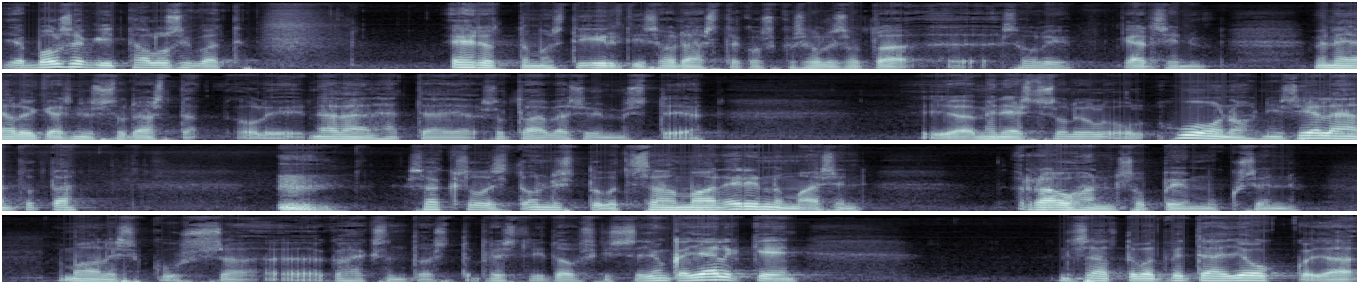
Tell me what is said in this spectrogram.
Ja Bolsevikit halusivat ehdottomasti irti sodasta, koska se oli, sota, se oli kärsinyt, Venäjä oli kärsinyt sodasta, oli nälänhätää ja sotaväsymystä ja, ja menestys oli ollut huono, niin siellähän tota, saksalaiset onnistuivat saamaan erinomaisen rauhansopimuksen maaliskuussa 18 Brest-Litovskissa, jonka jälkeen ne saattavat vetää joukkoja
